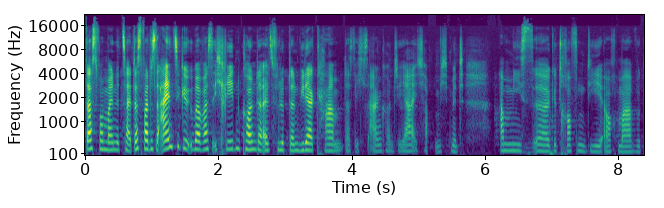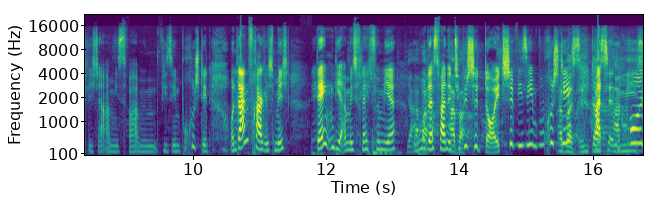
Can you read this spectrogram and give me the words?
das war meine Zeit. Das war das Einzige, über was ich reden konnte, als Philipp dann wieder kam, dass ich sagen konnte, ja, ich habe mich mit Amis äh, getroffen, die auch mal wirklich der Amis waren, wie, wie, sie im Buche stehen. Und dann frage ich mich, denken die Amis vielleicht von mir, ja, aber, oh, das war eine aber, typische Deutsche, wie sie im Buche steht? Aber sind das Hatte Amis, Hund.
